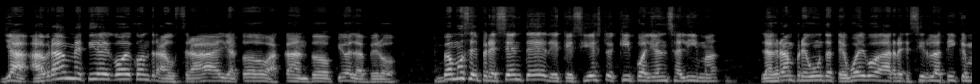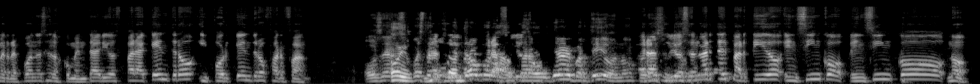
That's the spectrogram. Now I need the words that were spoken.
Ya, habrán metido el gol contra Australia, todo bacán, todo piola, pero vamos al presente de que si es tu equipo Alianza Lima, la gran pregunta, te vuelvo a decirlo a ti que me respondas en los comentarios, ¿para qué entró y por qué entró Farfán? O sea, Oye, supuestamente para- entró para, para- para voltear el partido, ¿no? Para solucionarte el partido en cinco, en cinco, no,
